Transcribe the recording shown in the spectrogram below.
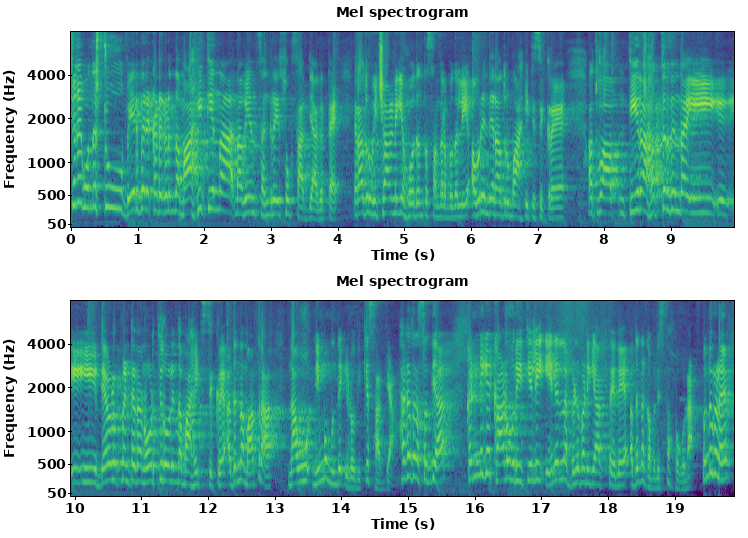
ಜೊತೆಗೆ ಒಂದಷ್ಟು ಬೇರೆ ಬೇರೆ ಕಡೆಗಳಿಂದ ಮಾಹಿತಿಯನ್ನ ನಾವೇನು ಸಂಗ್ರಹಿಸೋಕೆ ಸಾಧ್ಯ ಆಗುತ್ತೆ? ಯಾರಾದರೂ ವಿಚಾರಣೆಗೆ ಹೋದಂಥ ಸಂದರ್ಭದಲ್ಲಿ ಅವರಿಂದ ಏನಾದರೂ ಮಾಹಿತಿ ಸಿಕ್ಕರೆ, ಅಥವಾ ತೀರಾ ಹತ್ತಿರದಿಂದ ಈ, ಈ- ಡೆವಲಪ್ಮೆಂಟ್ ಅನ್ನ ನೋಡ್ತಿರೋರಿಂದ ಮಾಹಿತಿ ಸಿಕ್ಕರೆ, ಅದನ್ನ ಮಾತ್ರ ನಾವು ನಿಮ್ಮ ಮುಂದೆ ಇಡೋದಕ್ಕೆ ಸಾಧ್ಯ. ಹಾಗಾದ್ರೆ ಸದ್ಯ ಕಣ್ಣಿಗೆ ಕಾಣುವ ರೀತಿಯಲ್ಲಿ ಏನೆಲ್ಲ ಬೆಳವಣಿಗೆ ಆಗ್ತಾ ಇದೆ ಅದನ್ನ ಗಮನಿಸ್ತಾ ಹೋಗೋಣ. ಬಂಧುಗಳೇ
